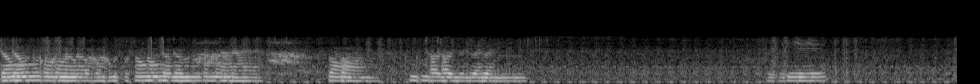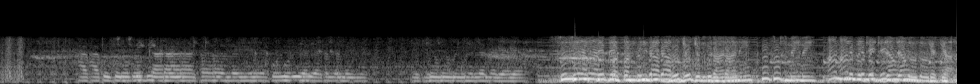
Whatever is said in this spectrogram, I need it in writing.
डाउनलोड करना होगा, हमको सॉन्ग डाउनलोड करना है। सॉन्ग टू थाउज़ेंड ट्वेंटी देखिए आपको जो भी गाना अच्छा लगे कोई भी अच्छा लगे सुनिए अपने पसंदीदा भोजपुरी गाने उसमें अनलिमिटेड डाउनलोड के साथ।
